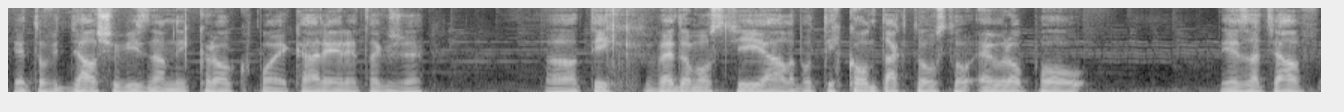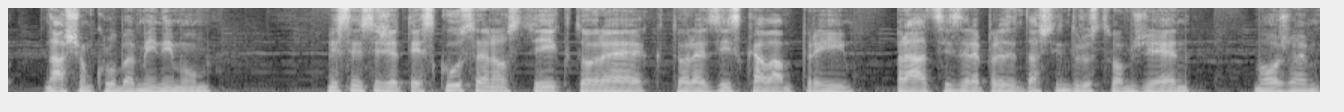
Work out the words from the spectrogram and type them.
je to ďalší významný krok v mojej kariére, takže e, tých vedomostí alebo tých kontaktov s tou Európou je zatiaľ v našom klube minimum. Myslím si, že tie skúsenosti, ktoré, ktoré získavam pri práci s reprezentačným družstvom žien, môžem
